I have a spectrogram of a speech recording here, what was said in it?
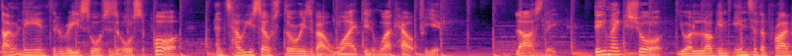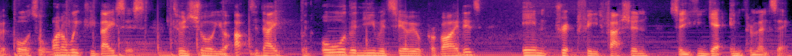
don't lean into the resources or support, and tell yourself stories about why it didn't work out for you. Lastly, do make sure you are logging into the private portal on a weekly basis to ensure you're up to date with all the new material provided in drip feed fashion so you can get implementing.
